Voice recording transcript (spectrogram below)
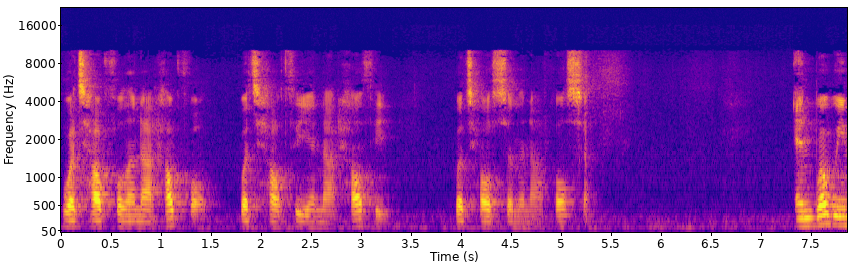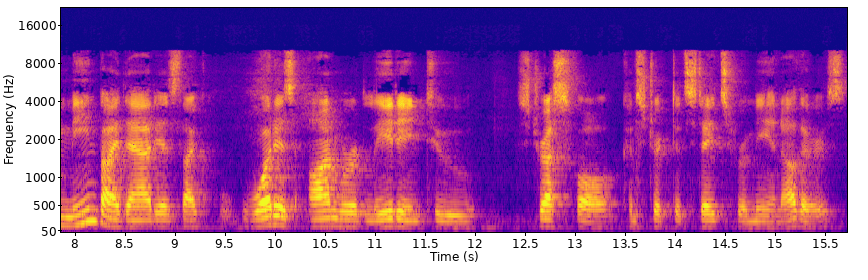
what's helpful and not helpful, what's healthy and not healthy, what's wholesome and not wholesome. And what we mean by that is like what is onward leading to stressful, constricted states for me and others,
